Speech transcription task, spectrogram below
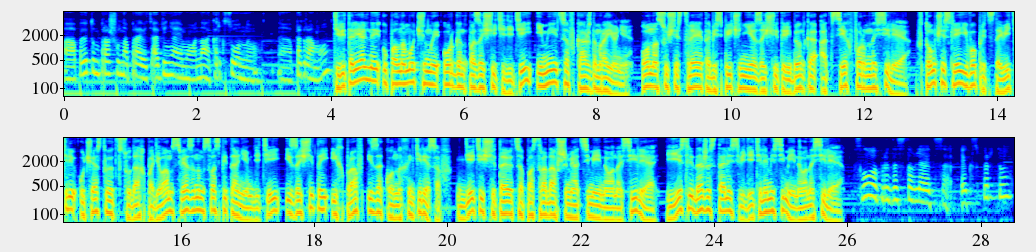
а, поэтому прошу направить обвиняемого на коррекционную Э, программу. Территориальный уполномоченный орган по защите детей имеется в каждом районе. Он осуществляет обеспечение защиты ребенка от всех форм насилия. В том числе его представители участвуют в судах по делам, связанным с воспитанием детей и защитой их прав и законных интересов. Дети считаются пострадавшими от семейного насилия, если даже стали свидетелями семейного насилия. Слово предоставляется эксперту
